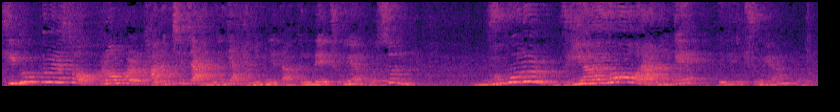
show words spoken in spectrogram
기독교에서 그런 걸 가르치지 않는 게 아닙니다. 근데 중요한 것은 누구를 위하여라는 게 되게 중요한 거예요.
